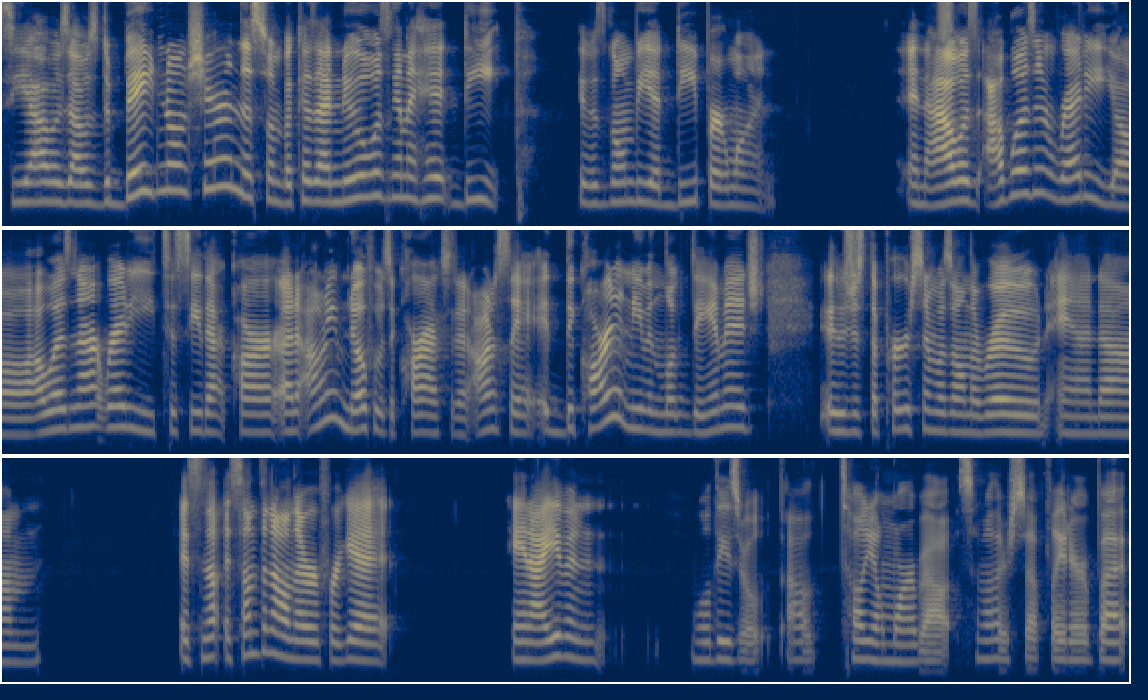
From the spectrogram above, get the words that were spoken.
See, I was I was debating on sharing this one because I knew it was to hit deep. It was to be a deeper one. And I was I wasn't ready, y'all. I was not ready to see that car. I don't even know if it was a car accident. Honestly, it, the car didn't even look damaged. It was just the person was on the road and um it's not it's something I'll never forget. And I even well these are I'll tell y'all more about some other stuff later, but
